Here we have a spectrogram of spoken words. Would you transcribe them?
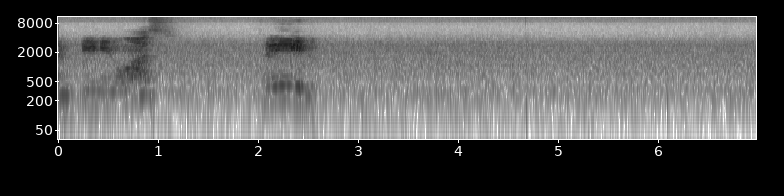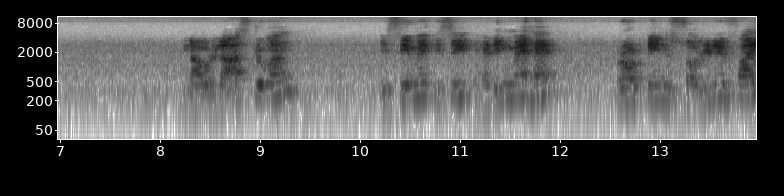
continuous thread now last one, इसी में, इसी हेडिंग में है protein solidify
